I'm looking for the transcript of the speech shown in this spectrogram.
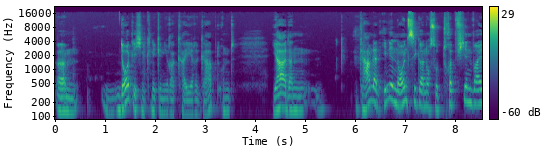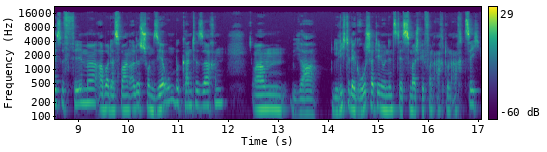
ähm, einen deutlichen Knick in ihrer Karriere gehabt und ja, dann kam dann in den 90er noch so tröpfchenweise Filme, aber das waren alles schon sehr unbekannte Sachen. Ähm, ja, die Lichter der Großstadt, den du nennst, der ist zum Beispiel von 88.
